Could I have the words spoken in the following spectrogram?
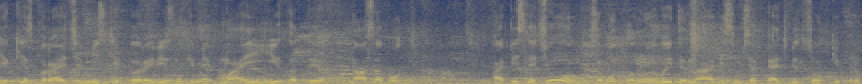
яке збирається в місті перевізниками, має їхати на завод. А після цього завод планує вийти на 85% при-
